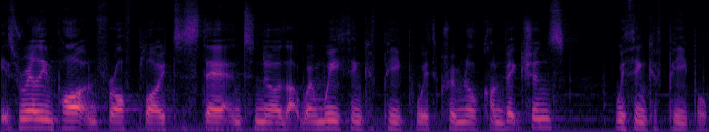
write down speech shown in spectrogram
It's really important for Offploy to state and to know that when we think of people with criminal convictions, we think of people.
